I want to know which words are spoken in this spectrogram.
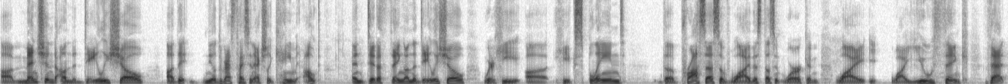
uh, mentioned on the Daily Show. Uh, they, Neil deGrasse Tyson actually came out and did a thing on the Daily Show where he uh, he explained the process of why this doesn't work and why why you think that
